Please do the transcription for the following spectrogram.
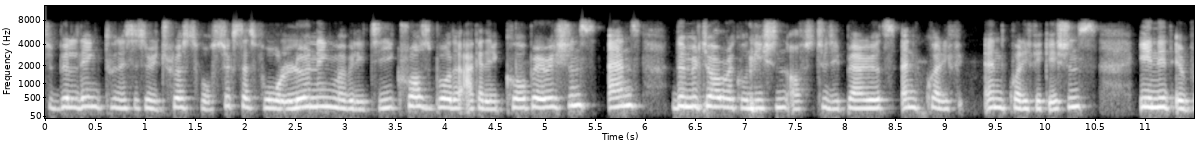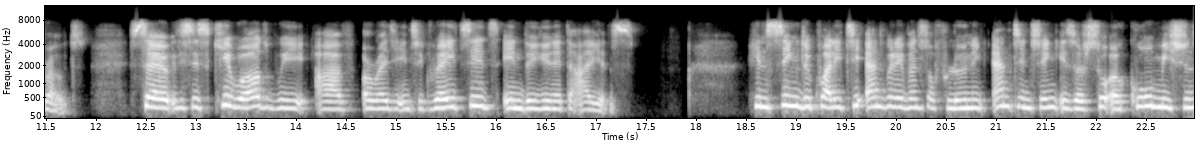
to building to necessary trust for successful learning mobility, cross-border academic cooperations, and the mutual recognition of study periods and, and qualifications in it abroad. So this is keyword we have already integrated in the UNITA Alliance. Enhancing the quality and relevance of learning and teaching is also a core mission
